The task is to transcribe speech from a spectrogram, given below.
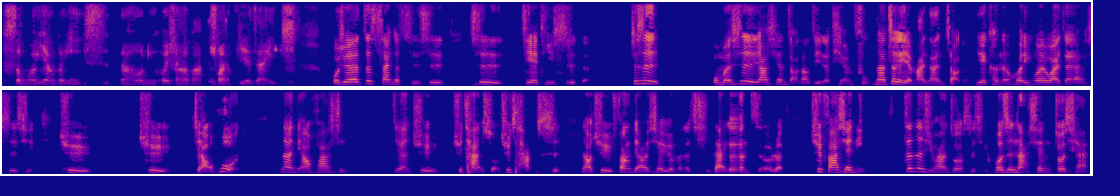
什么样的意思？然后你会想要把它串接在一起？我觉得这三个词是是阶梯式的，就是我们是要先找到自己的天赋，那这个也蛮难找的，也可能会因为外在的事情去去。缴获，那你要花时间去去探索、去尝试，然后去放掉一些原本的期待跟责任，去发现你真正喜欢做的事情，或者是哪些你做起来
